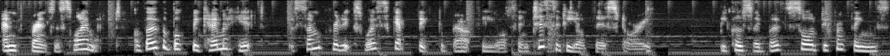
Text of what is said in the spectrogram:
and Frances Lamont. Although the book became a hit, some critics were skeptic about the authenticity of their story because they both saw different things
